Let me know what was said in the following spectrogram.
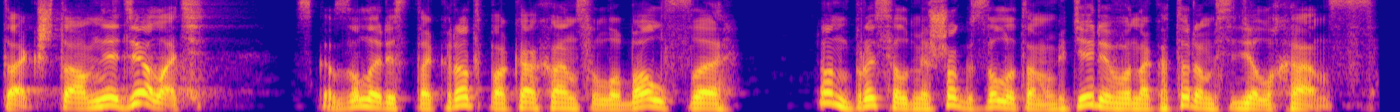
Так что мне делать?» Сказал аристократ, пока Ханс улыбался. Он бросил мешок с золотом к дереву, на котором сидел Ханс.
